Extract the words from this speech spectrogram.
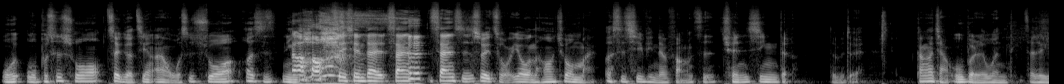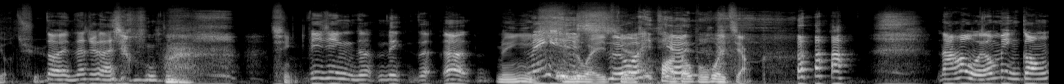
我我不是说这个建案，我是说二十，你所以现在三 三十岁左右，然后就买二十七平的房子，全新的，对不对？刚刚讲 Uber 的问题，这就有趣了。对，那就来讲 Uber，请。毕竟的民的呃，民以食为天，话都不会讲。然后我又命宫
